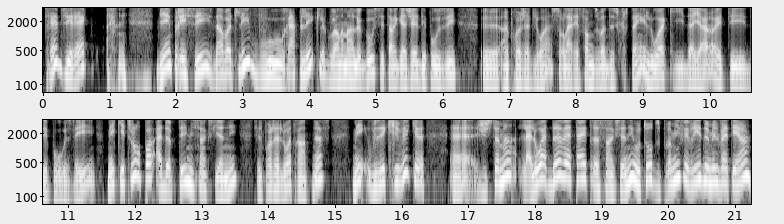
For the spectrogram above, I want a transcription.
très directe. bien précises. Dans votre livre, vous rappelez que le gouvernement Legault s'est engagé à déposer euh, un projet de loi sur la réforme du mode de scrutin, loi qui d'ailleurs a été déposée, mais qui est toujours pas adoptée ni sanctionnée. C'est le projet de loi 39. Mais vous écrivez que euh, justement, la loi devait être sanctionnée autour du 1er février 2021.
